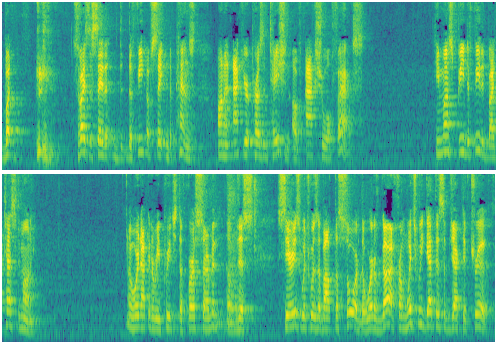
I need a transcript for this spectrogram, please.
But suffice to say that the defeat of Satan depends on an accurate presentation of actual facts. He must be defeated by testimony. And we're not going to repreach the first sermon of this series, which was about the sword, the Word of God, from which we get this objective truth.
